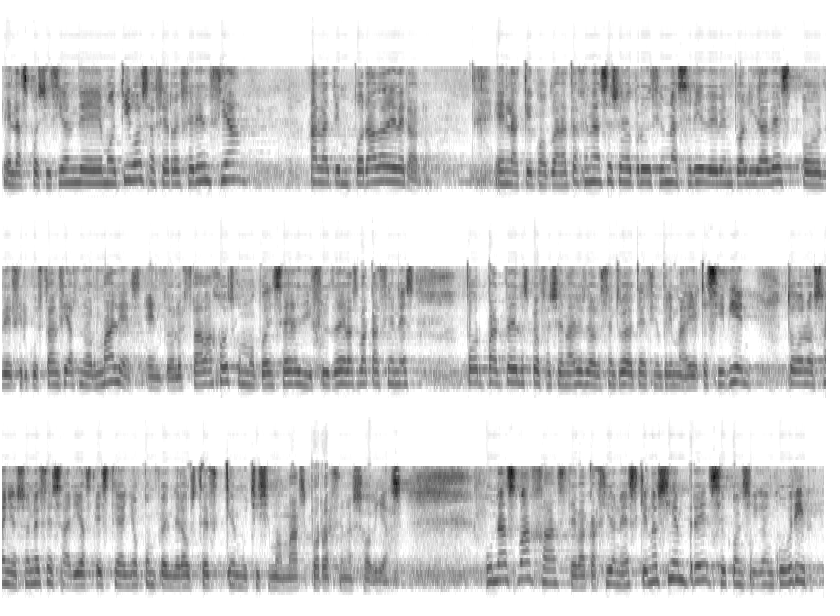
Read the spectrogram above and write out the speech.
En la exposición de motivos hace referencia a la temporada de verano, en la que con carácter general se suele producir una serie de eventualidades o de circunstancias normales en todos los trabajos, como puede ser el disfrute de las vacaciones por parte de los profesionales de los centros de atención primaria, que si bien todos los años son necesarias, este año comprenderá usted que muchísimo más por razones obvias unas bajas de vacaciones que no siempre se consiguen cubrir.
